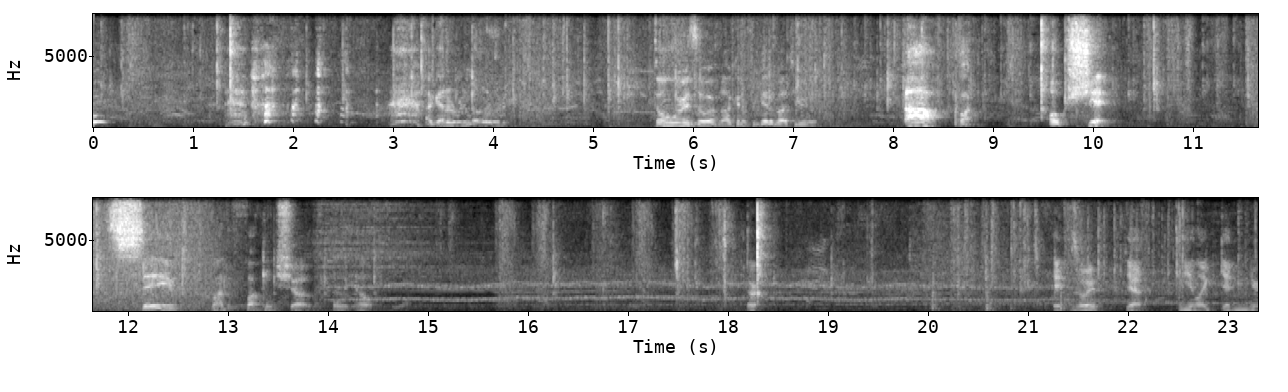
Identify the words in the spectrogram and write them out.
it! I gotta reload. Don't worry, Zoe. I'm not gonna forget about you. Ah! Fuck. Oh shit! Saved by the fucking shove. Holy hell. Hey, Zoe? Yeah, can you like get in here?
